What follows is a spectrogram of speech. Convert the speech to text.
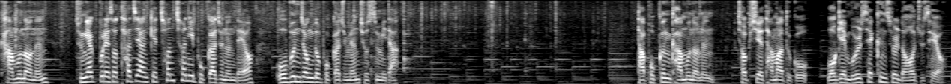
가문어는 중약불에서 타지 않게 천천히 볶아주는데요. 5분 정도 볶아주면 좋습니다. 다 볶은 가문어는 접시에 담아두고 웍에 물 3큰술 넣어주세요.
